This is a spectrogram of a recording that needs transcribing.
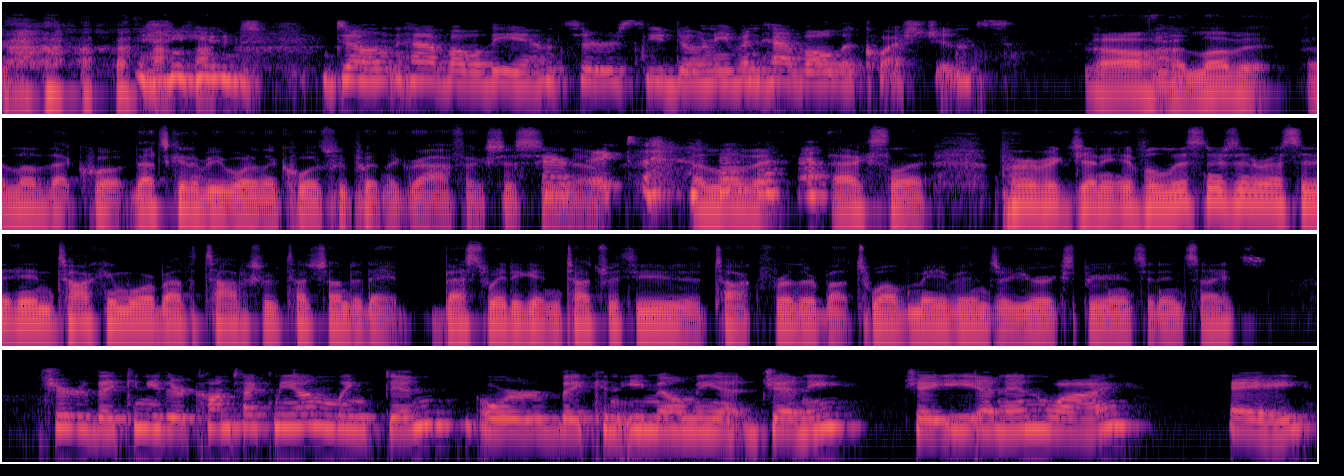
you don't have all the answers. You don't even have all the questions. Oh, I love it. I love that quote. That's going to be one of the quotes we put in the graphics, just so Perfect. you know. I love it. Excellent. Perfect, Jenny. If a listener's interested in talking more about the topics we've touched on today, best way to get in touch with you to talk further about 12 Mavens or your experience and insights? Sure. They can either contact me on LinkedIn or they can email me at Jenny, J E N N Y A,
